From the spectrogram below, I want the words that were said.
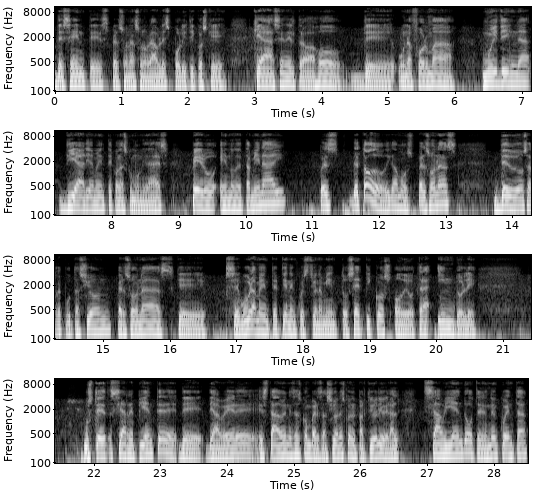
decentes, personas honorables, políticos que, que hacen el trabajo de una forma muy digna diariamente con las comunidades, pero en donde también hay, pues, de todo, digamos, personas de dudosa reputación, personas que seguramente tienen cuestionamientos éticos o de otra índole ¿Usted se arrepiente de, de, haber eh, estado en esas conversaciones con el Partido Liberal sabiendo o teniendo en cuenta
